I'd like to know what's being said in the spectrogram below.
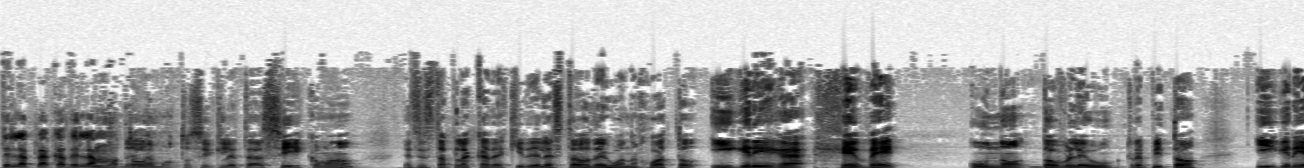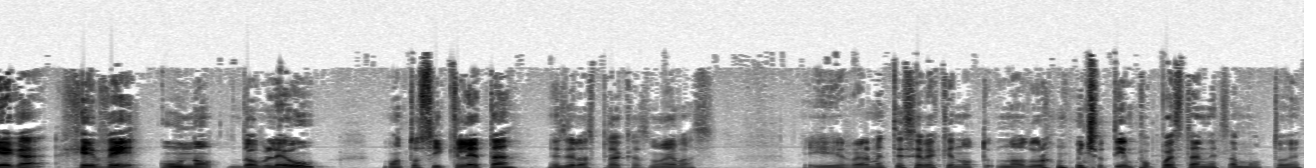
de la placa de la moto. De la motocicleta, sí, ¿cómo no? Es esta placa de aquí del estado de Guanajuato, YGB1W. Repito, YGB1W. Motocicleta, es de las placas nuevas. Y realmente se ve que no, tu- no duró mucho tiempo puesta en esa moto, ¿eh?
